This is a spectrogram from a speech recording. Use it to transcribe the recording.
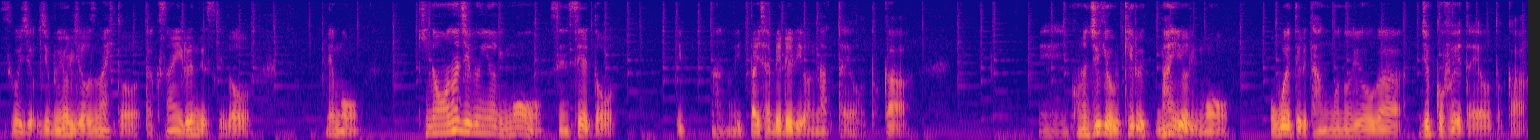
すごい自分より上手な人たくさんいるんですけど、でも、昨日の自分よりも先生といあのいっぱい喋れるようになったよとか、えー、この授業を受ける前よりも覚えてる単語の量が10個増えたよとか、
